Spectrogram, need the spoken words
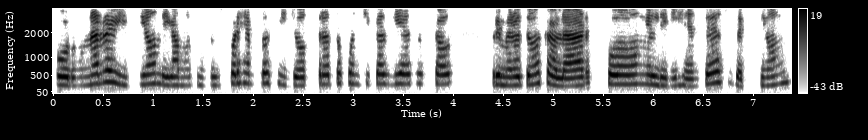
por una revisión, digamos. Entonces, por ejemplo, si yo trato con chicas guías scout, primero tengo que hablar con el dirigente de su sección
